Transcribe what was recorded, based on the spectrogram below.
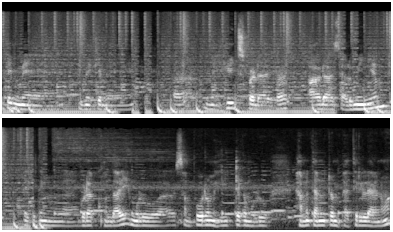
ඉතින් මේ මේක මේ හිටස් ප්‍රඩ එක ආඩස් ඇලුමිනියම් එකඉතින් ගොඩක් හොඳයි. මුළු සම්පූර්ණම හිට් එක මුළු හැම තැනටම පැතිරිලා යනවා.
